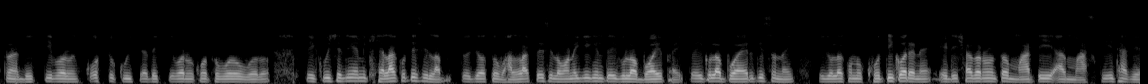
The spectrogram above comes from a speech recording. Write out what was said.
আপনারা দেখতেই পারবেন। কত কুইচা দেখতে পারবেন, কত বড় বড়। তো এই কুইচা নিয়ে আমি খেলা করতেছিলাম। তো যত ভালো লাগতেছিল অনেকে কিন্তু এগুলো ভয় পায়। তো এগুলো ভয়ের কিছু নাই। এগুলো কোনো ক্ষতি করে না। এটি সাধারণত মাটি আর মাছ খেয়েই থাকে।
